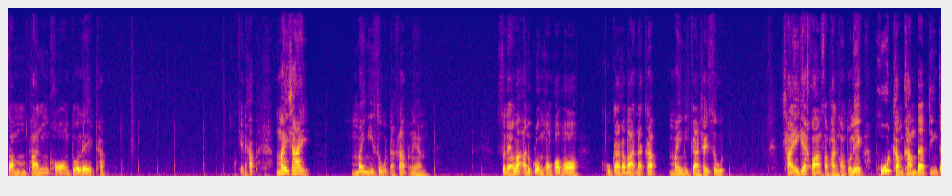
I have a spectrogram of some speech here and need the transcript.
สัมพันธ์ของตัวเลขครับ โอเคนะครับ ไม่ใช่ไม่มีสูตรนะครับเรียน แสดงว่าอนุกรมของกพครูกากบาทนะครับ ไม่มีการใช้สูตร ใช้แค่ความสัมพันธ์ของตัวเลข พูดขำๆแบบจริงใจ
